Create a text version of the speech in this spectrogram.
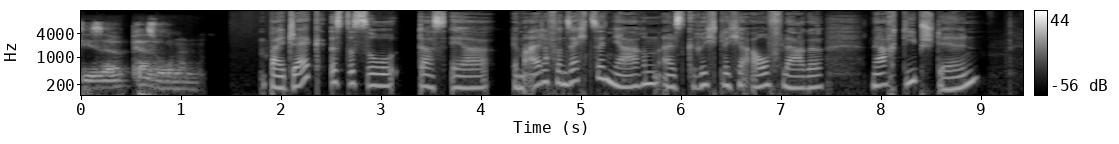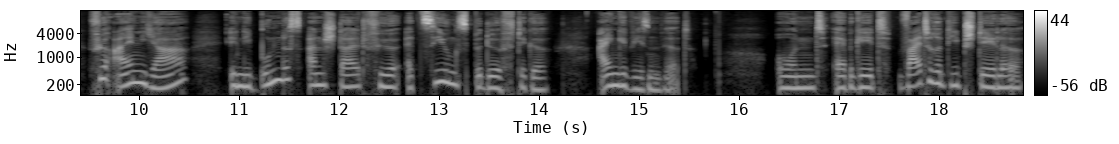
diese Personen. Bei Jack ist es so, dass er im Alter von 16 Jahren als gerichtliche Auflage nach Diebstählen für ein Jahr in die Bundesanstalt für Erziehungsbedürftige eingewiesen wird. Und er begeht weitere Diebstähle,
